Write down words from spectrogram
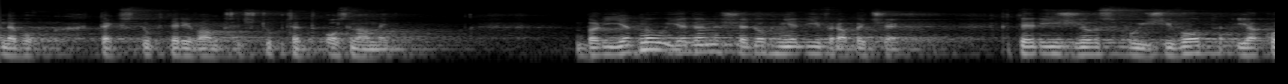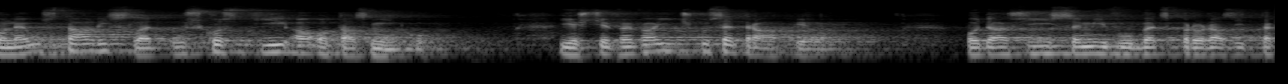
nebo k textu, který vám přečtu před oznamy. Byl jednou jeden šedohnědý vrabeček, který žil svůj život jako neustálý sled úzkostí a otazníků. Ještě ve vajíčku se trápil. Podaří se mi vůbec prorazit tak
